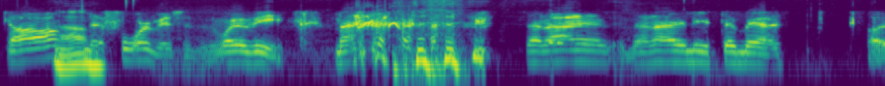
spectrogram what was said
Ja, Ja. det är four visitors. Det var ju vi. Men den, här, är- den här är lite mer ja,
